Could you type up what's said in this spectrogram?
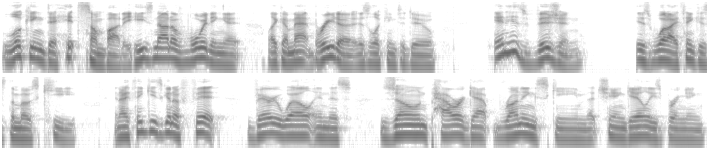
looking to hit somebody. He's not avoiding it like a Matt Breida is looking to do. And his vision is what I think is the most key. And I think he's going to fit very well in this zone power gap running scheme that Gailey's bringing.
